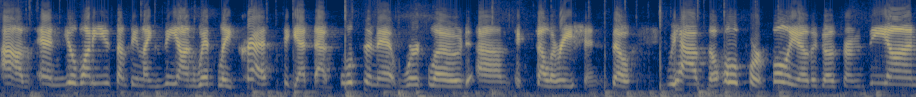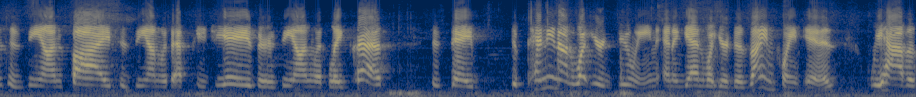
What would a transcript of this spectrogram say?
Um, and you'll want to use something like Xeon with Lake Crest to get that ultimate workload um, acceleration. So we have the whole portfolio that goes from Xeon to Xeon Phi to Xeon with FPGAs or Xeon with Lake Crest to say, depending on what you're doing, and again, what your design point is, we have a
